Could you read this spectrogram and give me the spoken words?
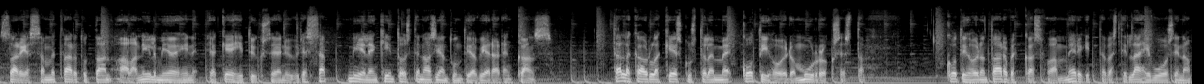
Sarjassamme tartutaan alan ilmiöihin ja kehitykseen yhdessä mielenkiintoisten asiantuntijavieraiden kanssa. Tällä kaudella keskustelemme kotihoidon murroksesta, Kotihoidon tarve kasvaa merkittävästi lähivuosina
